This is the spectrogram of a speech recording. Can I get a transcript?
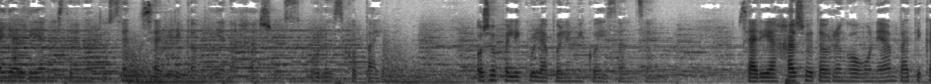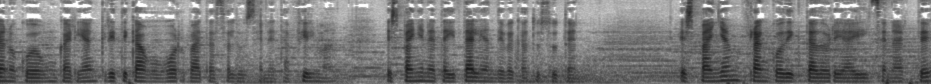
Jaialdian estrenatu zen saririk handiena jasoz, urrezko palma. Oso pelikula polemikoa izan zen. Saria jaso eta hurrengo egunean Vatikanoko egunkarian kritika gogor bat azaldu zen eta filma Espainian eta Italian debekatu zuten. Espainian Franco diktadorea hiltzen arte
